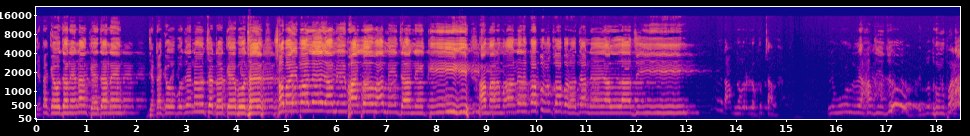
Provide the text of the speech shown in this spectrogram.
যেটা কেউ জানে না, কে জানে? যেটা কেউ বোঝে না সেটা কে বোঝে। সবাই বলে, আমি ভালো, আমি জানি কি। আমার মনের গোপন খবর জানে আল্লাহ জি রামনগরের লোক চাল ধুন পড়া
